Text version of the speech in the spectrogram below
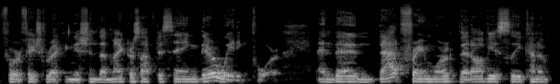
for facial recognition that Microsoft is saying they're waiting for. And then that framework that obviously kind of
